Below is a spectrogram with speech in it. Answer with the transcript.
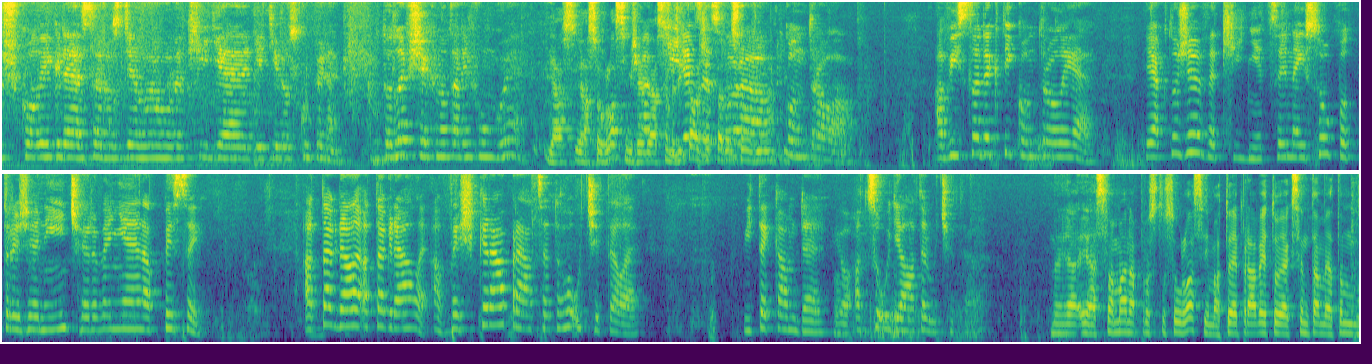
školy, kde se rozdělují ve třídě děti do skupinek. Tohle všechno tady funguje. Já, já souhlasím, že A já jsem říkal, že tady jsou výjimky. kontrola. A výsledek té kontroly je, jak to, že ve třídnici nejsou podtržený červeně nadpisy a tak dále a tak dále. A veškerá práce toho učitele, víte kam jde, jo? A co udělá ten učitel? No já, já s váma naprosto souhlasím a to je právě to, jak jsem tam, já tam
